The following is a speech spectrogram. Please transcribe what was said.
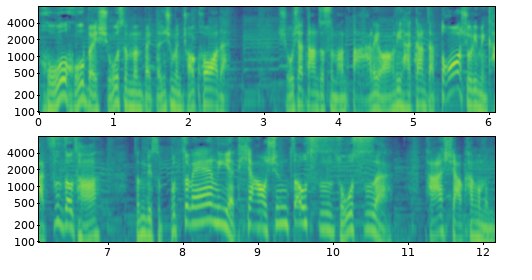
活活被学生们被同学们掐垮的。学校胆子是蛮大的啊！你还敢在大学里面开自助餐，真的是不自量力啊！挑衅、作死、作死啊！太小看我们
